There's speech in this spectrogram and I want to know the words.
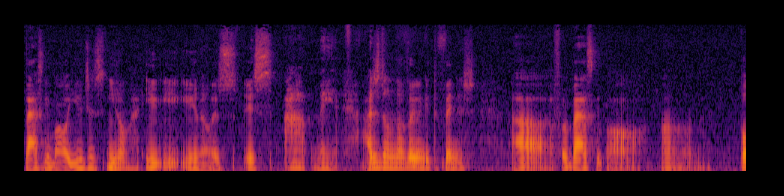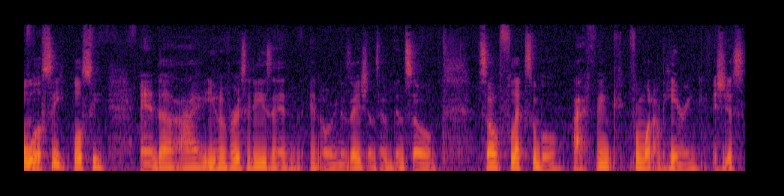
basketball, you just you don't you you, you know it's it's ah man, I just don't know if they're gonna get the finish uh, for basketball. Um, but we'll see, we'll see. And uh, I universities and and organizations have been so so flexible. I think from what I'm hearing, it's just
